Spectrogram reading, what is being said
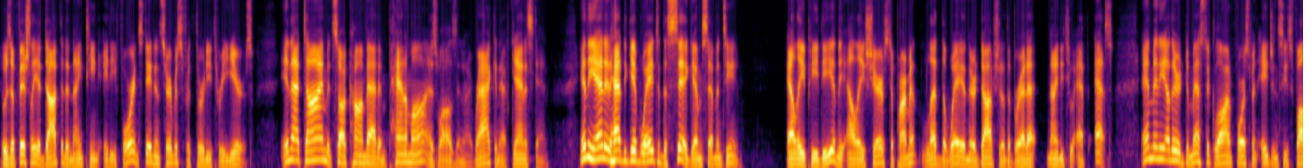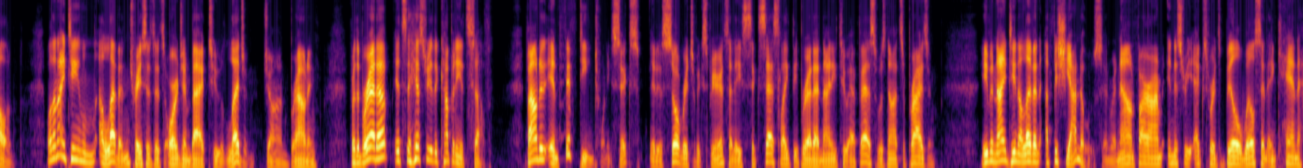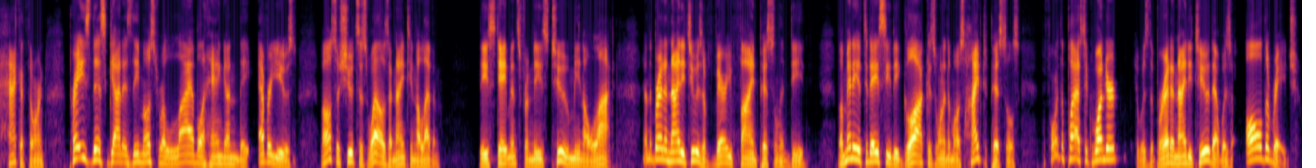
It was officially adopted in 1984 and stayed in service for 33 years. In that time, it saw combat in Panama as well as in Iraq and Afghanistan. In the end, it had to give way to the SIG M17. LAPD and the LA Sheriff's Department led the way in their adoption of the Beretta 92FS, and many other domestic law enforcement agencies followed. Well, the 1911 traces its origin back to legend John Browning. For the Beretta, it's the history of the company itself. Founded in 1526, it is so rich of experience that a success like the Beretta 92FS was not surprising. Even 1911 aficionados and renowned firearm industry experts Bill Wilson and Ken Hackathorn praised this gun as the most reliable handgun they ever used, also shoots as well as a 1911. These statements from these two mean a lot, and the Beretta 92 is a very fine pistol indeed. While many of today see the Glock as one of the most hyped pistols, before the Plastic Wonder, it was the Beretta 92 that was all the rage.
